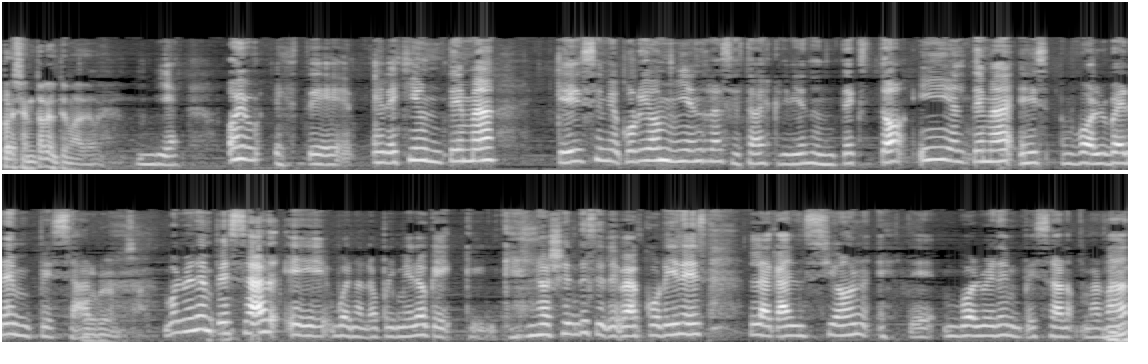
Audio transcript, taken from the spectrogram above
presentar el tema de hoy. Bien. Hoy este, elegí un tema que se me ocurrió mientras estaba escribiendo un texto y el tema es volver a empezar. Volver a empezar. Volver a empezar, eh, bueno, lo primero que, que, que al oyente se le va a ocurrir es la canción este, Volver a empezar, ¿verdad?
